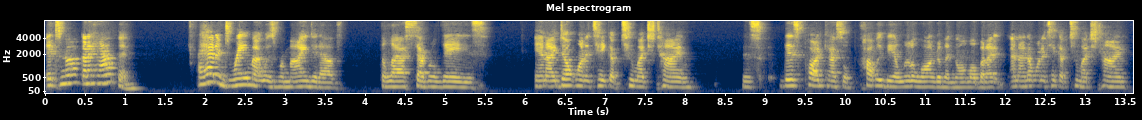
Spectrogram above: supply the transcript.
It's not going to happen. I had a dream I was reminded of the last several days and I don't want to take up too much time. This this podcast will probably be a little longer than normal, but I and I don't want to take up too much time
